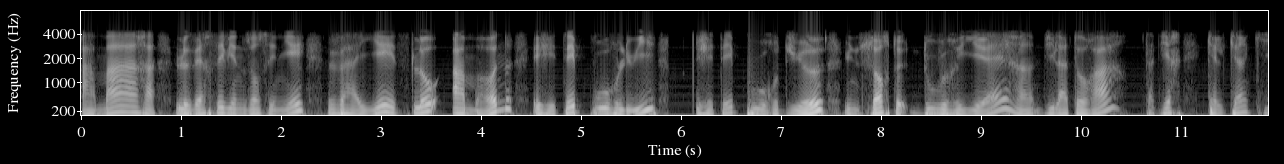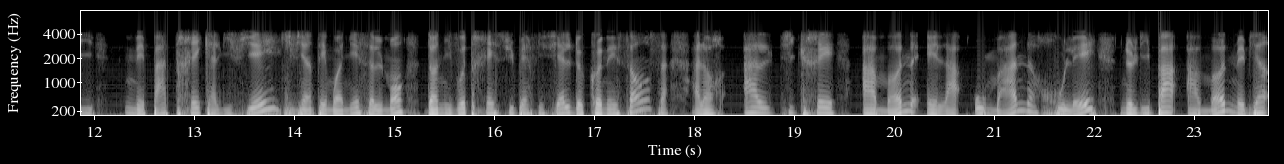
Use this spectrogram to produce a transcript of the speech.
Amar, le verset vient nous enseigner, etzlo Amon, et j'étais pour lui, j'étais pour Dieu, une sorte d'ouvrière, dit la Torah, c'est-à-dire quelqu'un qui n'est pas très qualifié, qui vient témoigner seulement d'un niveau très superficiel de connaissance. Alors Altikre Amon et là Ouman, roulé, ne lit pas Amon, mais bien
